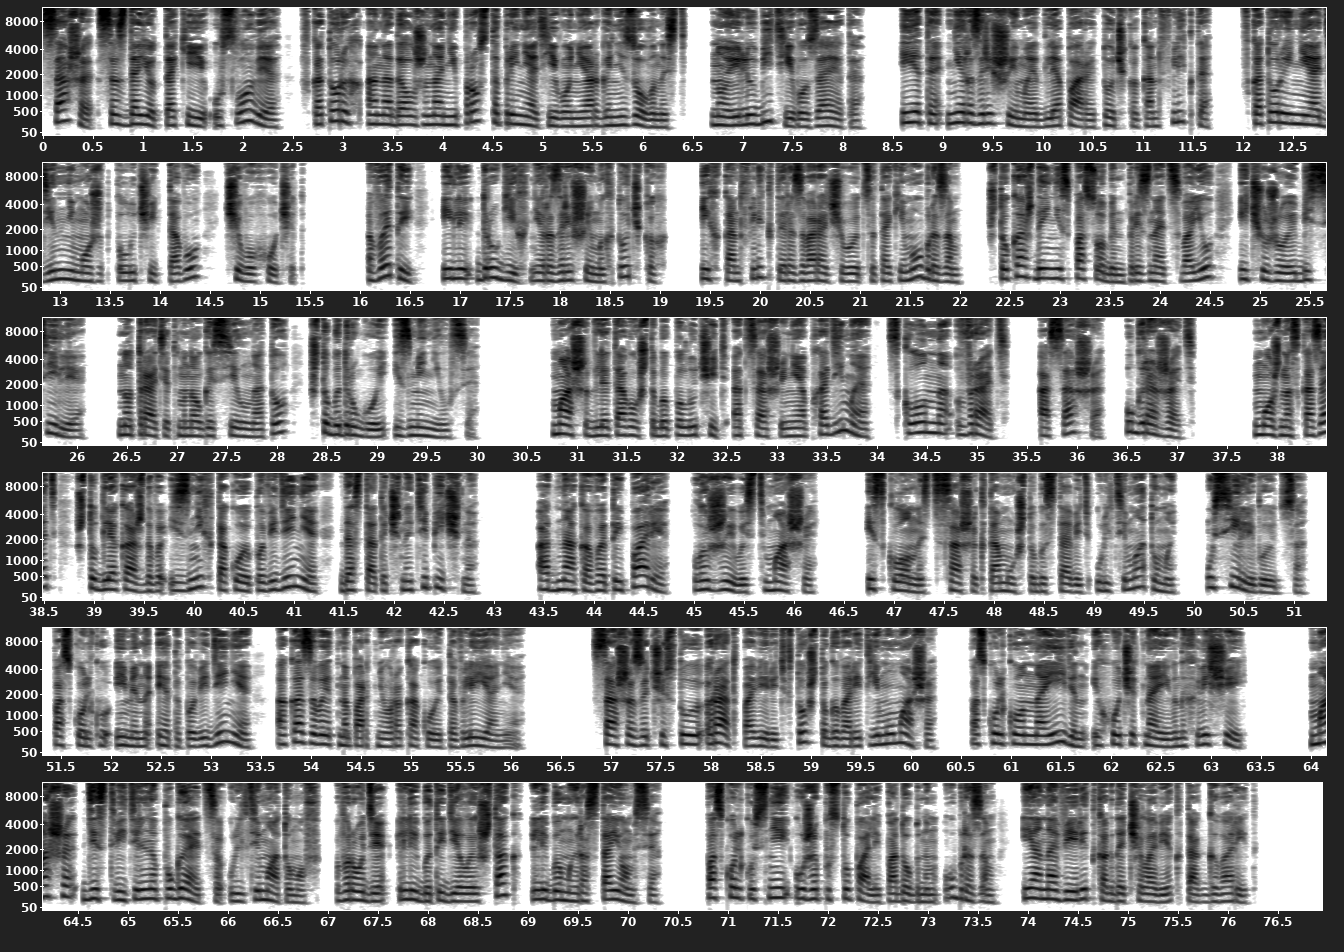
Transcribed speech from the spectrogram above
Саша создает такие условия, в которых она должна не просто принять его неорганизованность, но и любить его за это. И это неразрешимая для пары точка конфликта в которой ни один не может получить того, чего хочет. В этой или других неразрешимых точках их конфликты разворачиваются таким образом, что каждый не способен признать свое и чужое бессилие, но тратит много сил на то, чтобы другой изменился. Маша для того, чтобы получить от Саши необходимое, склонна врать, а Саша — угрожать. Можно сказать, что для каждого из них такое поведение достаточно типично. Однако в этой паре лживость Маши и склонность Саши к тому, чтобы ставить ультиматумы, усиливаются, поскольку именно это поведение оказывает на партнера какое-то влияние. Саша зачастую рад поверить в то, что говорит ему Маша, поскольку он наивен и хочет наивных вещей. Маша действительно пугается ультиматумов, вроде «либо ты делаешь так, либо мы расстаемся», поскольку с ней уже поступали подобным образом, и она верит, когда человек так говорит.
